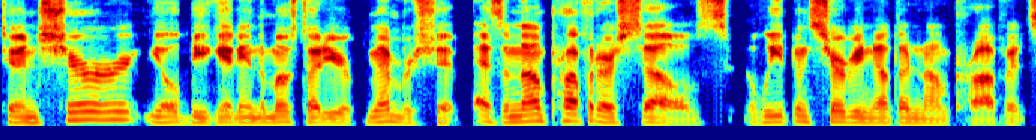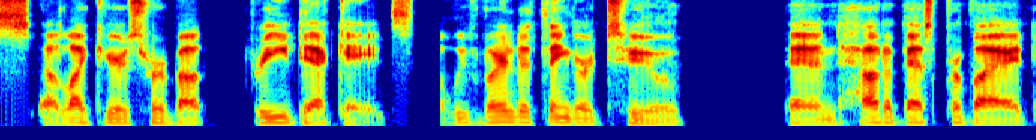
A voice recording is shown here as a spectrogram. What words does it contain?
to ensure you'll be getting the most out of your membership. As a nonprofit ourselves, we've been serving other nonprofits uh, like yours for about three decades. We've learned a thing or two and how to best provide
